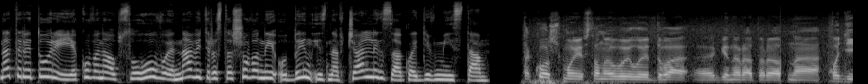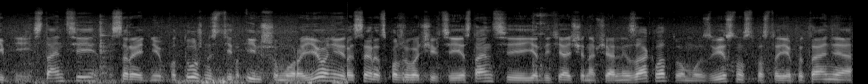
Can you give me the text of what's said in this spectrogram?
На території, яку вона обслуговує, навіть розташований один із навчальних закладів міста. Також ми встановили два е, генератори на подібній станції середньої потужності в іншому районі. Серед споживачів цієї станції є дитячий навчальний заклад, тому звісно постає питання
